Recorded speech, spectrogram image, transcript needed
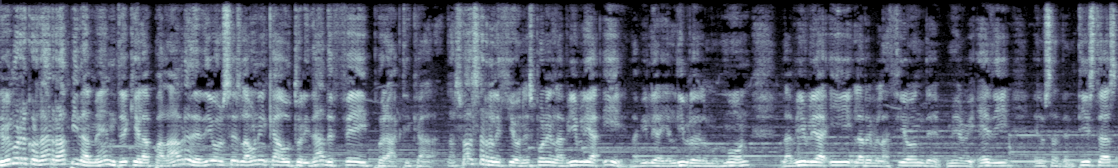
Debemos recordar rápidamente que la palabra de Dios es la única autoridad de fe y práctica. Las falsas religiones ponen la Biblia y la Biblia y el libro del Mormón, la Biblia y la revelación de Mary Eddy en los adventistas,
